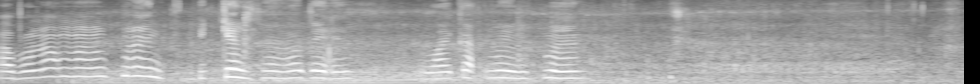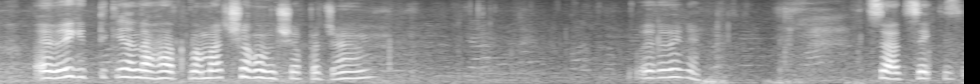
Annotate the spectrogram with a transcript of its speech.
Abone olmayı unutmayın. Bir kere daha. Like atmayı unutmayın. Eve gittik yani rahatlama challenge yapacağım. Öyle. Saat 8.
